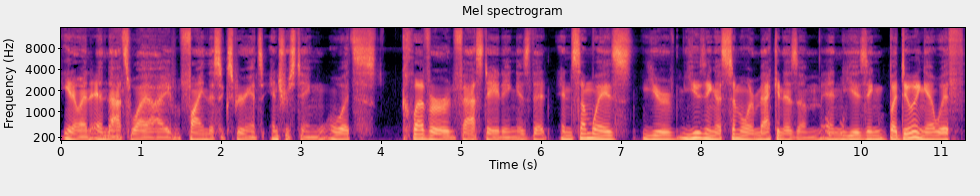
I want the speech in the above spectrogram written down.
you know, and, and that's why I find this experience interesting. What's clever and fascinating is that in some ways you're using a similar mechanism and using, but doing it with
